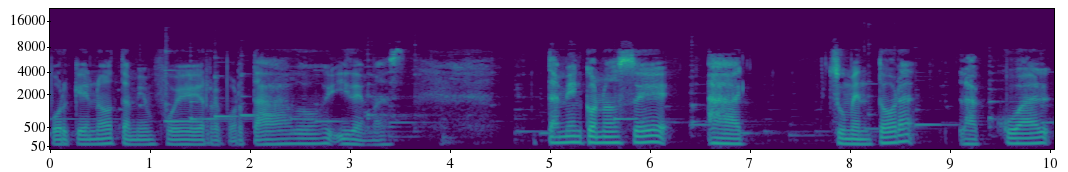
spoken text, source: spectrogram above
porque no, también fue reportado y demás. También conoce a su mentora, la cual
